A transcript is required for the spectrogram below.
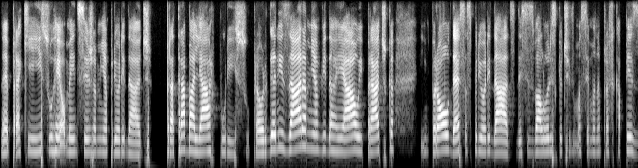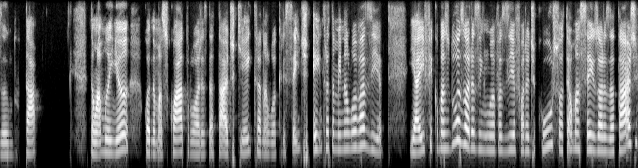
né, para que isso realmente seja a minha prioridade, para trabalhar por isso, para organizar a minha vida real e prática em prol dessas prioridades, desses valores que eu tive uma semana para ficar pesando, tá. Então amanhã, quando é umas 16h que entra na lua crescente, entra também na lua vazia. E aí fica umas 2 horas em lua vazia fora de curso, até umas 18h,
